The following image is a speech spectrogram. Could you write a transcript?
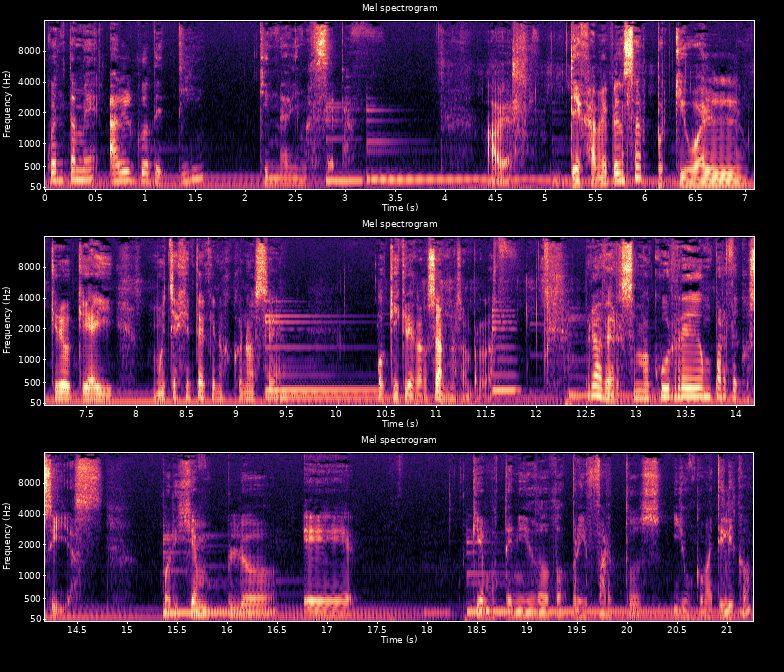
Cuéntame algo de ti que nadie más sepa. A ver, déjame pensar, porque igual creo que hay mucha gente que nos conoce o que cree conocernos en verdad. Pero a ver, se me ocurre un par de cosillas. Por ejemplo, eh, que hemos tenido dos preinfartos y un coma etílico.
